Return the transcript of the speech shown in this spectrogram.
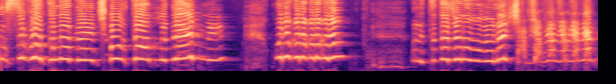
Senin sıfatına be çok tatlı değil mi? Kuru kuru kuru kuru. Hani tutacaksın ama böyle şap şap şap şap şap.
